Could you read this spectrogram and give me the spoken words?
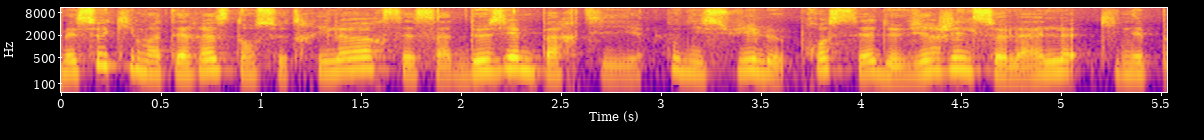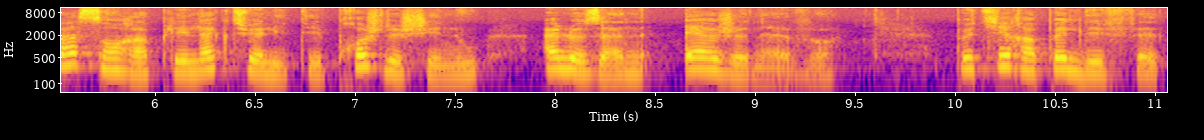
mais ce qui m'intéresse dans ce thriller, c'est sa deuxième partie. On y suit le procès de Virgile Solal, qui n'est pas sans rappeler l'actualité proche de chez nous, à Lausanne et à Genève. Petit rappel des faits.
